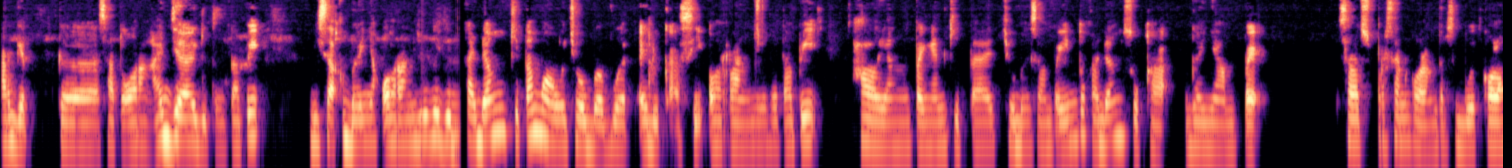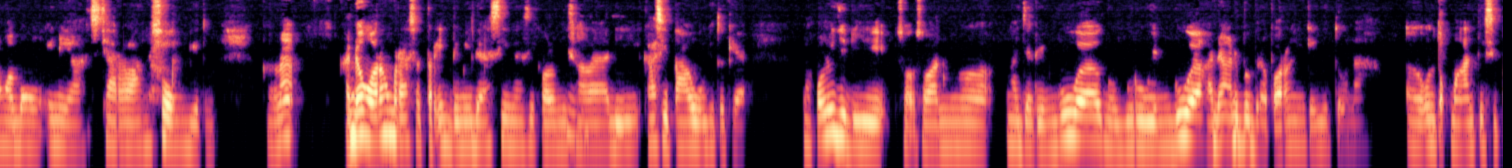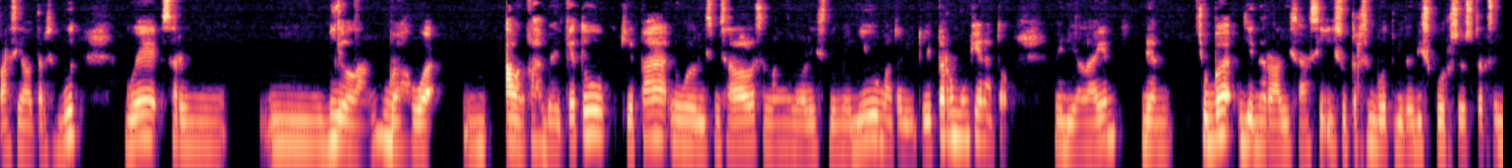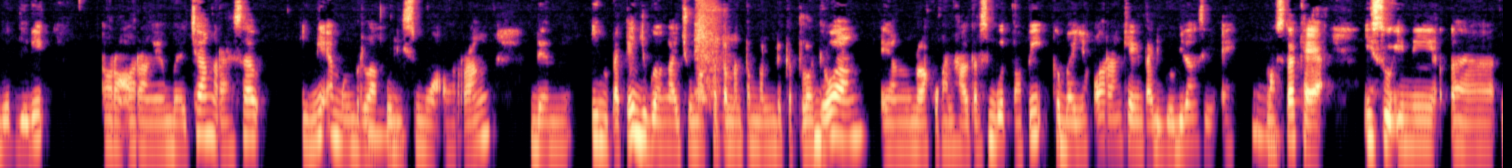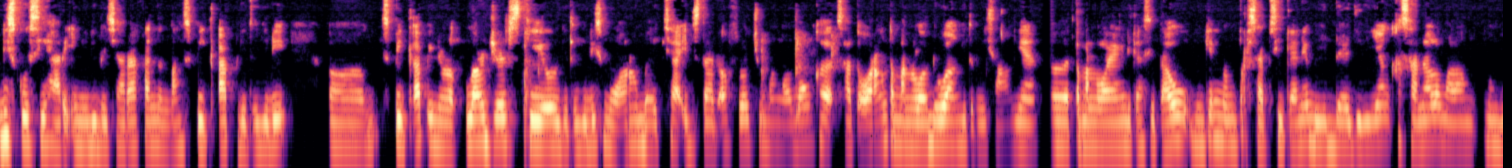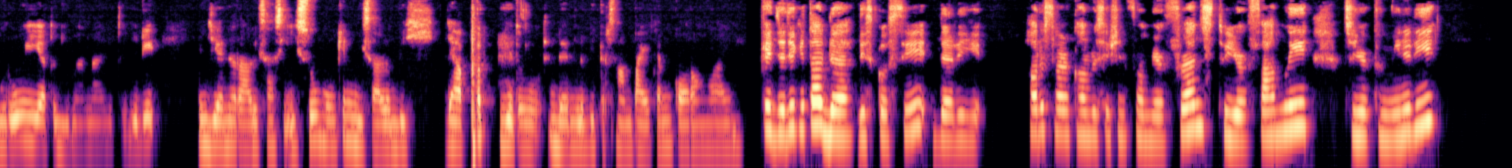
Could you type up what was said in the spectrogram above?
target ke satu orang aja gitu tapi bisa ke banyak orang juga. Jadi kadang kita mau coba buat edukasi orang gitu tapi hal yang pengen kita coba sampaikan tuh kadang suka nggak nyampe 100% ke orang tersebut kalau ngomong ini ya secara langsung gitu karena kadang orang merasa terintimidasi nggak sih kalau hmm. misalnya hmm. dikasih tahu gitu kayak nah kalau jadi sok-sokan nge ngajarin gua ngeguruin gua kadang ada beberapa orang yang kayak gitu nah uh, untuk mengantisipasi hal tersebut gue sering mm, bilang bahwa alangkah baiknya tuh kita nulis misalnya lo seneng nulis di medium atau di twitter mungkin atau media lain dan coba generalisasi isu tersebut gitu diskursus tersebut jadi orang-orang yang baca ngerasa ini emang berlaku hmm. di semua orang dan impactnya juga nggak cuma ke teman-teman deket lo doang yang melakukan hal tersebut tapi ke banyak orang kayak yang tadi gue bilang sih eh hmm. maksudnya kayak isu ini uh, diskusi hari ini dibicarakan tentang speak up gitu jadi um, speak up in a larger scale gitu jadi semua orang baca instead of lo cuma ngomong ke satu orang teman lo doang gitu misalnya uh, teman lo yang dikasih tahu mungkin mempersepsikannya beda jadi yang ke sana lo malah menggurui atau gimana gitu jadi generalisasi isu mungkin bisa lebih dapet gitu dan lebih tersampaikan ke orang lain. Oke, jadi kita udah diskusi dari how to start a conversation from your friends to your family to your community.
